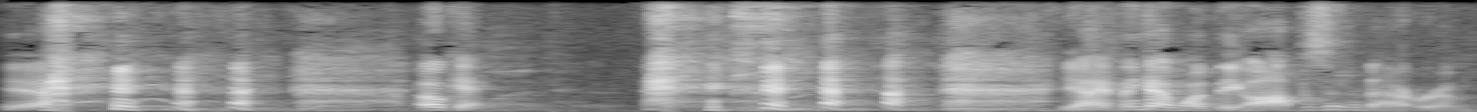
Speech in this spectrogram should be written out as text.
Yeah. okay. yeah, I think I want the opposite of that room.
